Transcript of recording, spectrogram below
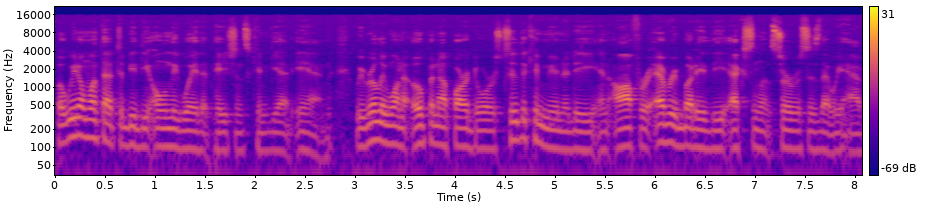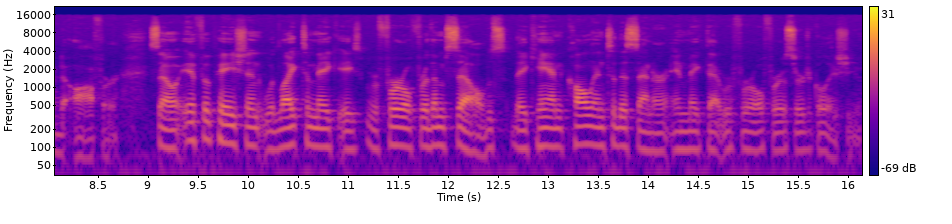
But we don't want that to be the only way that patients can get in. We really want to open up our doors to the community and offer everybody the excellent services that we have to offer. So if a patient would like to make a referral for themselves, they can call into the center and make that referral for a surgical issue.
